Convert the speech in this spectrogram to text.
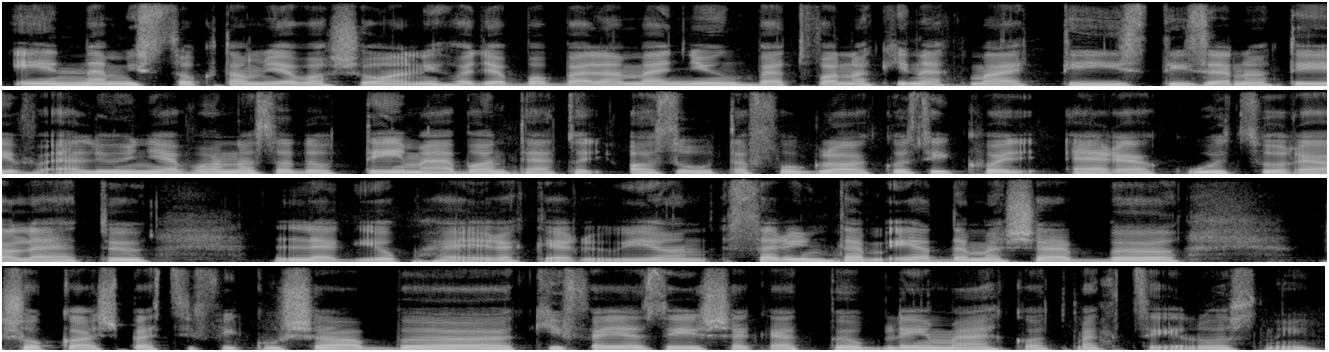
én nem is szoktam javasolni, hogy abba belemenjünk, mert van, akinek már 10-15 év előnye van az adott témában, tehát hogy azóta foglalkozik, hogy erre a kulcóra a lehető legjobb helyre kerüljön. Szerintem érdemesebb sokkal specifikusabb kifejezéseket, problémákat megcélozni.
